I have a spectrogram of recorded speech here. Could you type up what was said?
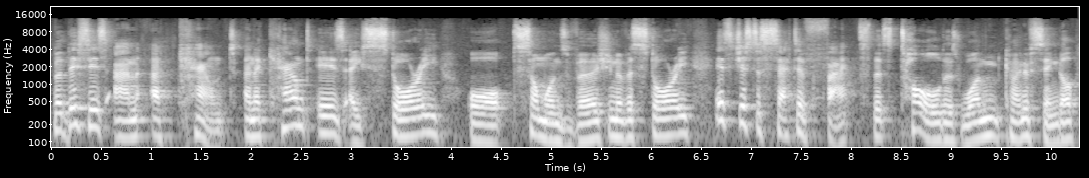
But this is an account. An account is a story or someone's version of a story. It's just a set of facts that's told as one kind of single.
